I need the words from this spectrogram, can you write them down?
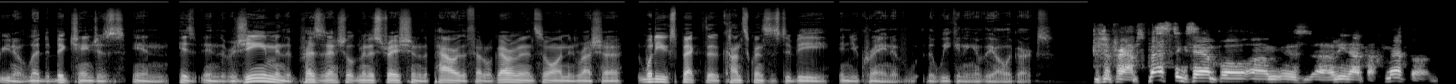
you know led to big changes in his in the regime in the presidential administration the power of the federal government and so on in Russia. What do you expect the consequences to be in Ukraine of the weakening of the oligarchs? The perhaps best example um, is uh, Rinat Akhmetov,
